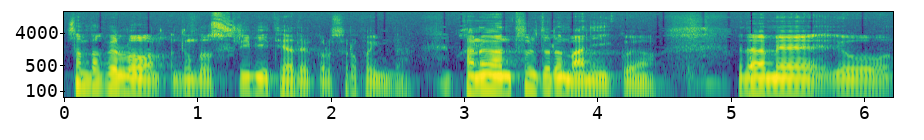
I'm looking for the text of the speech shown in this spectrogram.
선박별로 어느 정도 수립이 돼야 될 것으로 보입니다. 가능한 툴들은 많이 있고요. 그 다음에 요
